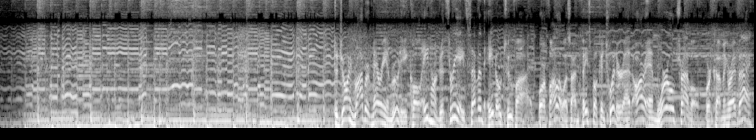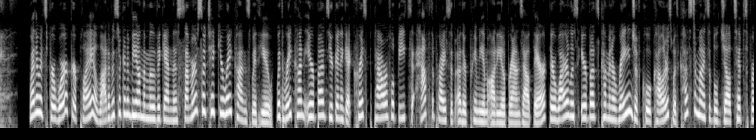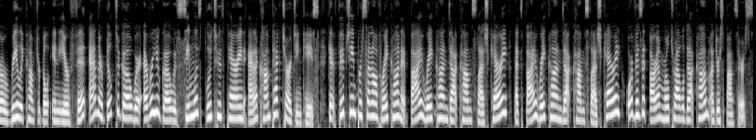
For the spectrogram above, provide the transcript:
To join Robert, Mary, and Rudy, call 800 387 8025 or follow us on Facebook and Twitter at RM World Travel. We're coming right back. Whether it's for work or play, a lot of us are going to be on the move again this summer, so take your Raycons with you. With Raycon earbuds, you're going to get crisp, powerful beats at half the price of other premium audio brands out there. Their wireless earbuds come in a range of cool colors with customizable gel tips for a really comfortable in-ear fit, and they're built to go wherever you go with seamless Bluetooth pairing and a compact charging case. Get 15% off Raycon at buyraycon.com slash carry. That's buyraycon.com slash carry, or visit rmworldtravel.com under sponsors.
